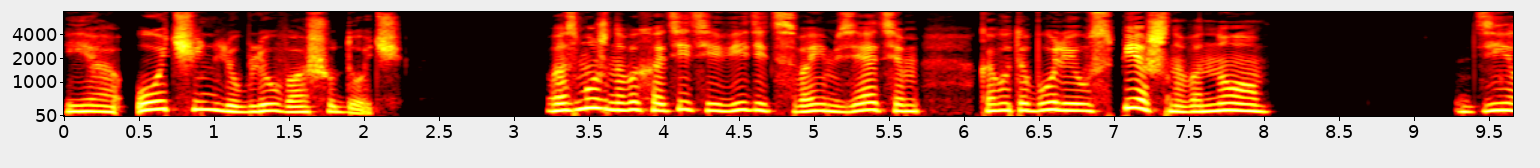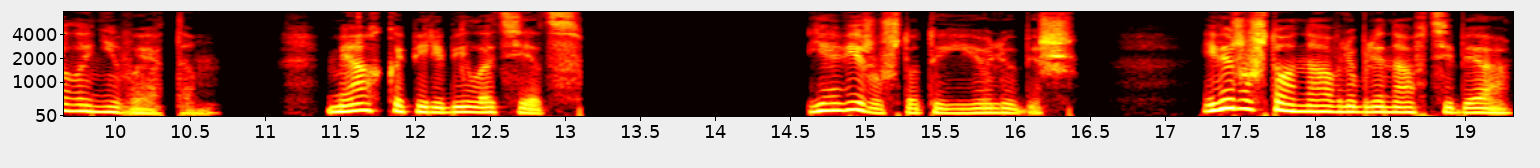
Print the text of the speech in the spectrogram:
я очень люблю вашу дочь. Возможно, вы хотите видеть своим зятем кого-то более успешного, но... Дело не в этом. Мягко перебил отец. Я вижу, что ты ее любишь. И вижу, что она влюблена в тебя.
